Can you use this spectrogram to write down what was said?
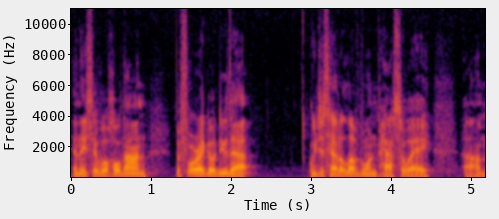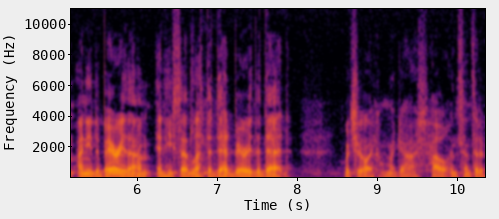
And they say, well, hold on. Before I go do that, we just had a loved one pass away. Um, I need to bury them. And he said, let the dead bury the dead, which you're like, oh my gosh, how insensitive.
